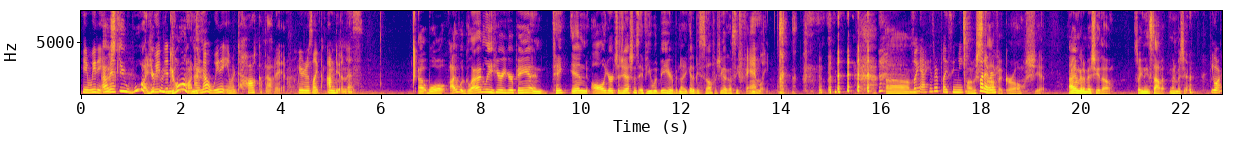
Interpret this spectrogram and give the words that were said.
He, we didn't Ask you what? You're gonna be gone. I know. We didn't even talk about it. You're just like, I'm doing this. Uh, well, I would gladly hear your opinion and take in all your suggestions if you would be here. But no, you got to be selfish. You got to go see family. um, so yeah, he's replacing me. oh, Whatever. stop it, girl. Shit. I am gonna miss you though, so you need to stop it. I'm gonna miss you. You are?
